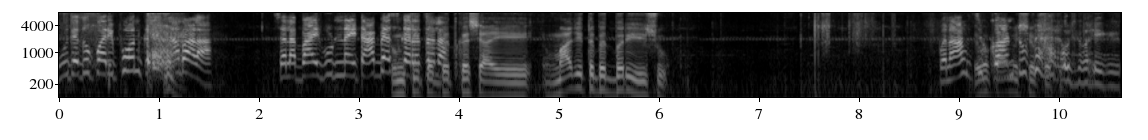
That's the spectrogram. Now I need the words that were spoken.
उद्या दुपारी फोन कर ना बाळा. चला बाय गुड नाईट अभ्यास तुमची करा चला. तब्येत कशी आहे? माझी तब्येत बरी इशू. पण आमची तेव्हा काय. हरवली बाई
